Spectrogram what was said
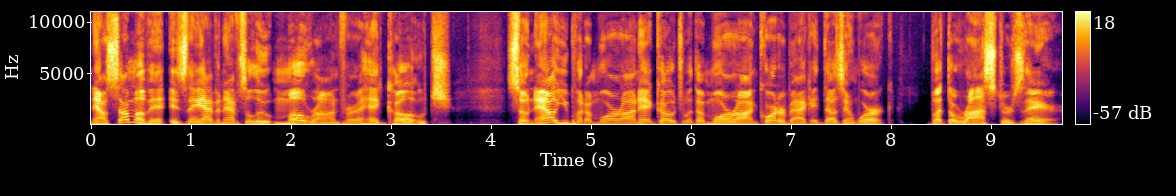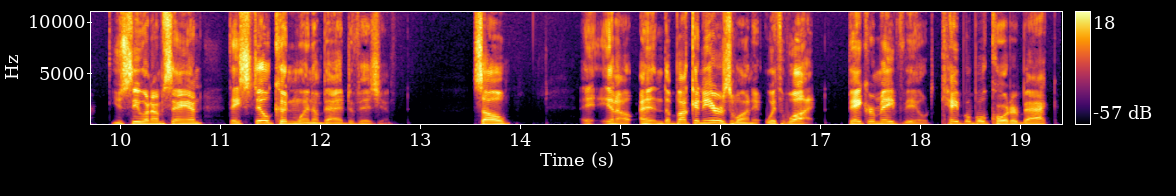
Now, some of it is they have an absolute moron for a head coach. So now you put a moron head coach with a moron quarterback, it doesn't work. But the roster's there. You see what I'm saying? They still couldn't win a bad division. So, you know, and the Buccaneers won it with what? Baker Mayfield, capable quarterback,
